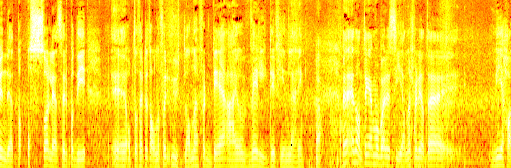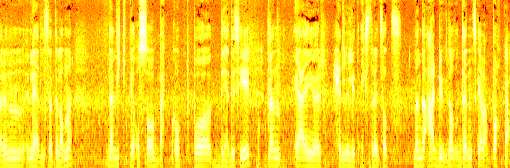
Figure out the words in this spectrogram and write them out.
myndighetene også leser på de eh, oppdaterte tallene for utlandet, for det er jo veldig fin læring. Ja. Men en annen ting jeg må bare si, Anders, fordi at eh, vi har en ledelse etter landet. Det er viktig også å backe opp på det de sier, men jeg gjør heller litt ekstrainnsats. Men det er dugnad, og den skal jeg være med på. Ja.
